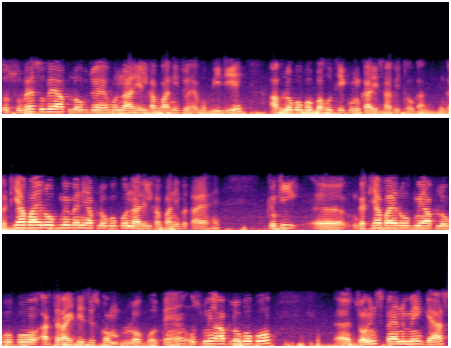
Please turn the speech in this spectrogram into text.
तो सुबह सुबह आप लोग जो है, वो नारियल का पानी जो है, वो पीजिए। आप लोगों को बहुत ही गुणकारी साबित होगा। गठिया बाय रोग में मैंने आप लोगों को नारियल का पानी बताया है, क्योंकि गठिया बाय रोग में आप लोगों को अर्थराइटिस, जिसको हम लोग बोलते हैं, उसमें आप लोगों को जॉइंट्स पैन में गैस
